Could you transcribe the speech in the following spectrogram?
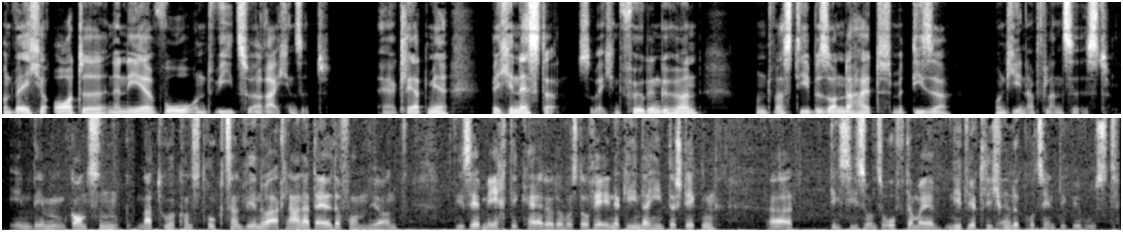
und welche Orte in der Nähe wo und wie zu erreichen sind. Er erklärt mir, welche Nester zu welchen Vögeln gehören und was die Besonderheit mit dieser und jener Pflanze ist. In dem ganzen Naturkonstrukt sind wir nur ein kleiner Teil davon. Ja? Und diese Mächtigkeit oder was da für Energien dahinter stecken, äh, das ist uns oft einmal nicht wirklich hundertprozentig bewusst.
